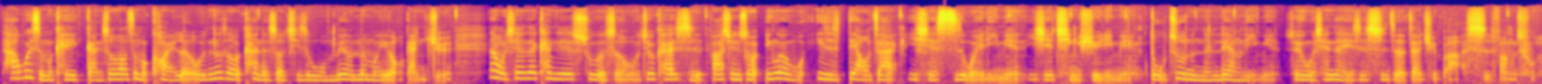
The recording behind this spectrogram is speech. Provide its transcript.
他为什么可以感受到这么快乐？我那时候看的时候，其实我没有那么有感觉。那我现在在看这些书的时候，我就开始发现说，因为我一直掉在一些思维里面、一些情绪里面、堵住的能量里面，所以我现在也是试着再去把它释放出来。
